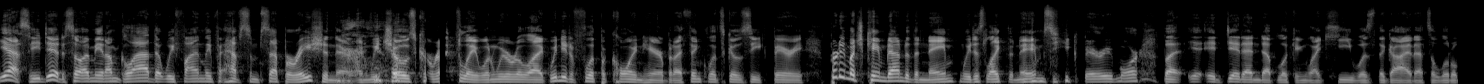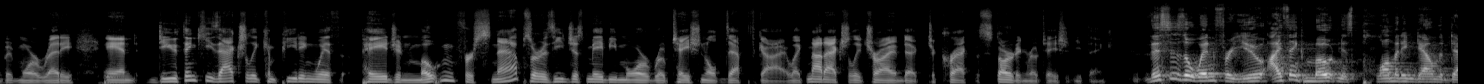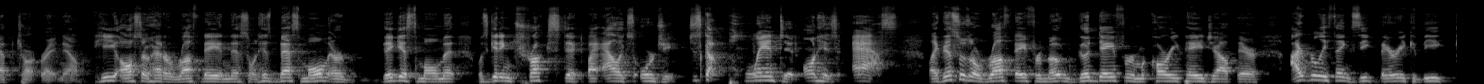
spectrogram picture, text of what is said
Yes, he did. So, I mean, I'm glad that we finally have some separation there, and we chose correctly when we were like, we need to flip a coin here, but I think let's go Zeke Berry. Pretty much came down to the name. We just like the name Zeke Berry more, but it, it, did end up looking like he was the guy that's a little bit more ready. And do you think he's actually competing with Paige and Moten for snaps, or is he just maybe more rotational depth guy, like not actually trying to to crack the starting rotation? You think? This is a win for you. I think Moten is plummeting down the depth chart right now. He also had a rough day in this one. His best moment or biggest moment was getting truck sticked by Alex Orji. Just got planted on his ass. Like this was a rough day for Moten. Good day for Makari Paige out there. I really think Zeke Berry could be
